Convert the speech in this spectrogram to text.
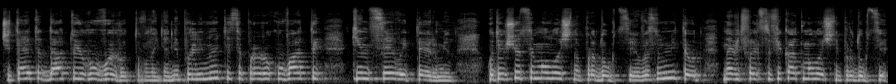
читайте дату його виготовлення, не полінуйтеся прорахувати кінцевий термін. От якщо це молочна продукція, ви розумієте, от навіть фальсифікат молочної продукції.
